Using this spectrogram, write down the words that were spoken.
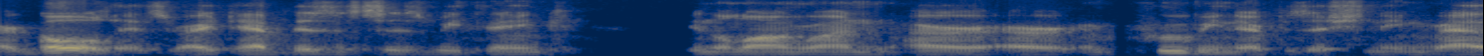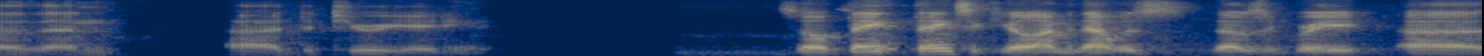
our goal is, right? To have businesses we think in the long run are, are improving their positioning rather than uh, deteriorating. So thank, thanks, Akhil. I mean, that was that was a great uh,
